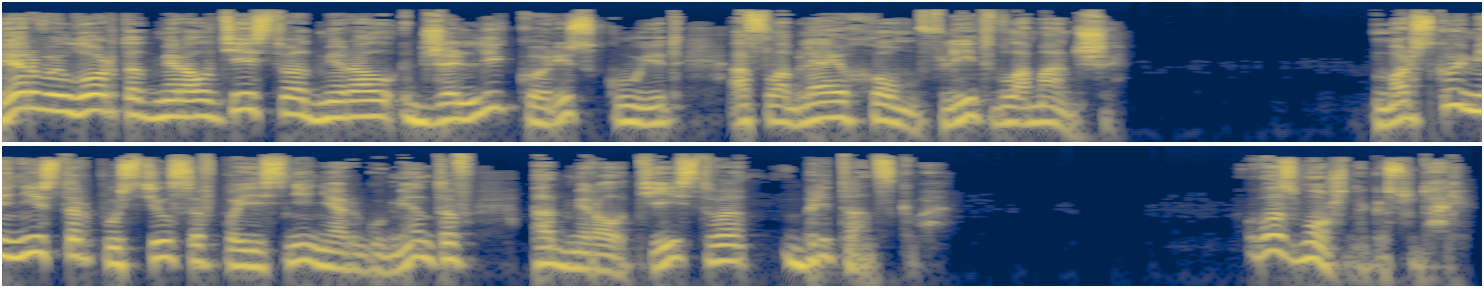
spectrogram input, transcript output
Первый лорд Адмиралтейства адмирал Джеллико рискует, ослабляя Хоумфлит в Ла-Манше. Морской министр пустился в пояснение аргументов Адмиралтейства британского. «Возможно, государь.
